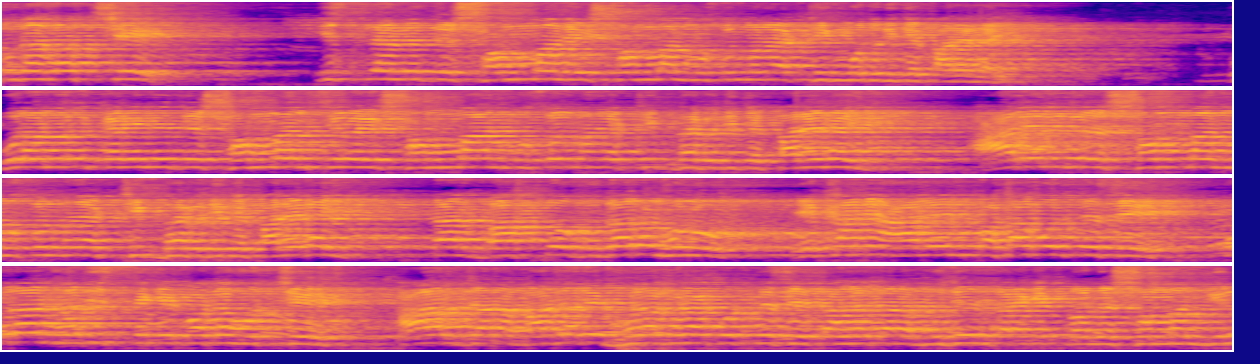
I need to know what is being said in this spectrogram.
বোঝা যাচ্ছে, ইসলামের যে সম্মান, এই সম্মান মুসলমানরা ঠিক মতো দিতে পারে নাই। কোরআনুল কারিমের যে সম্মান ছিল, এই সম্মান মুসলমানরা ঠিকভাবে দিতে পারে নাই। আলেমদের সম্মান মুসলমানরা ঠিকভাবে দিতে পারে নাই। তার বাস্তব উদাহরণ হলো, এখানে আলেম কথা বলতেছে, কোরআন হাদিস থেকে কথা হচ্ছে আর যারা বাজারে ঘোরাফেরা করতেছে তাহলে তারা বুঝেন তাকে কোরআনের সম্মান দিল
